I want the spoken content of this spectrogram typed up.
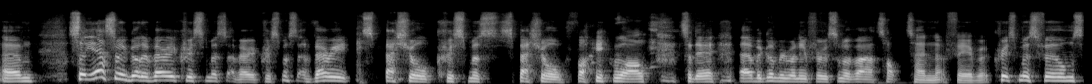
um, so yeah, so we've got a very Christmas, a very Christmas, a very special Christmas special for you all today. Uh, we're going to be running through some of our top ten favorite Christmas films.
